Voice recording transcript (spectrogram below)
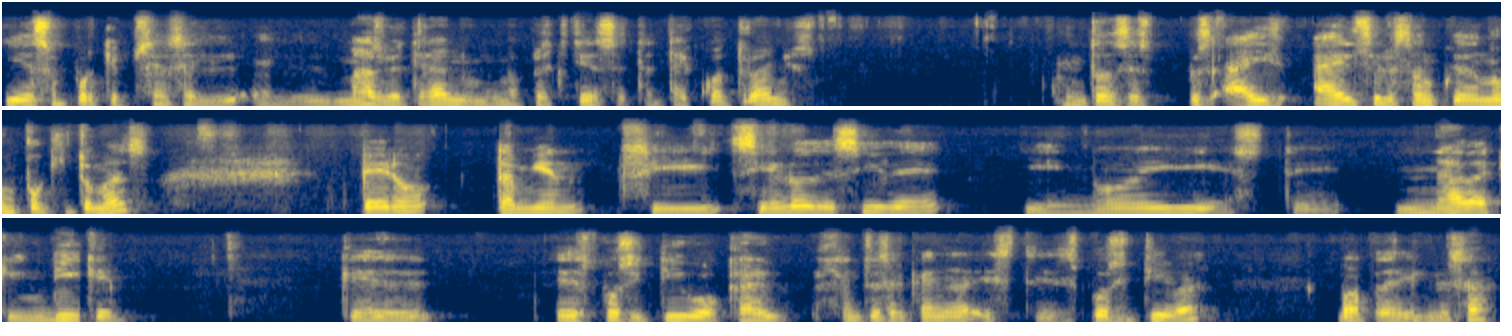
Y eso porque pues, es el, el más veterano, me parece que tiene 74 años. Entonces, pues ahí, a él sí lo están cuidando un poquito más, pero también si, él lo decide y no hay este, nada que indique que él es positivo, que gente cercana este, es positiva, va a poder ingresar.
